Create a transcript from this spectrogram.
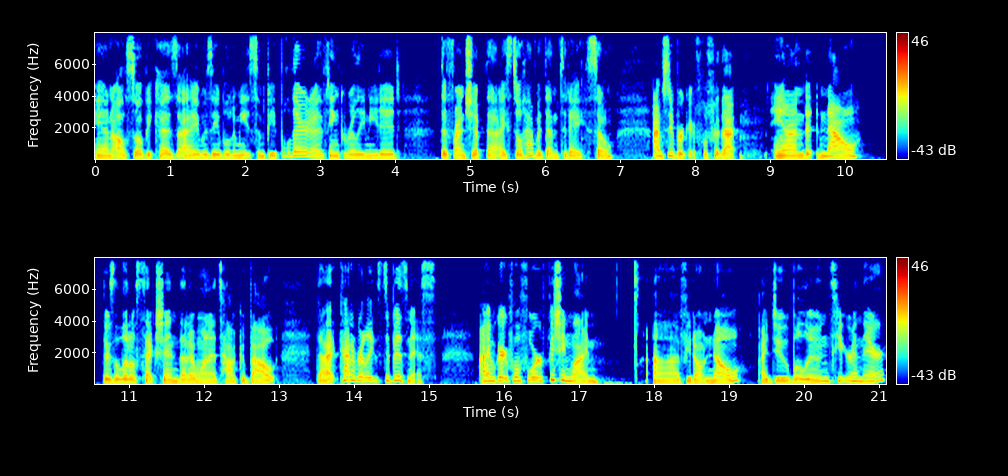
and also because I was able to meet some people there that I think really needed the friendship that I still have with them today. So I'm super grateful for that. And now there's a little section that I want to talk about that kind of relates to business. I'm grateful for fishing line. Uh, if you don't know, I do balloons here and there.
